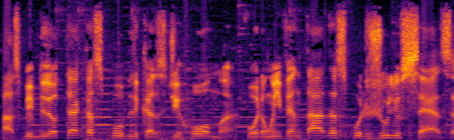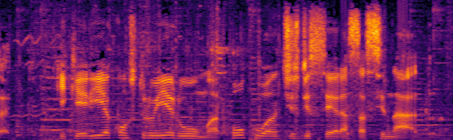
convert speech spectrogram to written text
As bibliotecas públicas de Roma foram inventadas por Júlio César, que queria construir uma pouco antes de ser assassinado.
